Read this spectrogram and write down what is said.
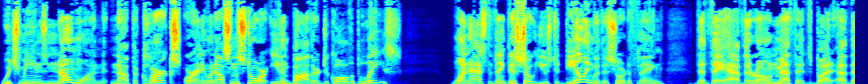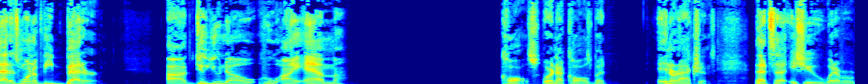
which means no one, not the clerks or anyone else in the store, even bothered to call the police. One has to think they're so used to dealing with this sort of thing that they have their own methods. But uh, that is one of the better. Uh, do you know who I am? calls, or not calls, but interactions. That's uh, issue whatever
